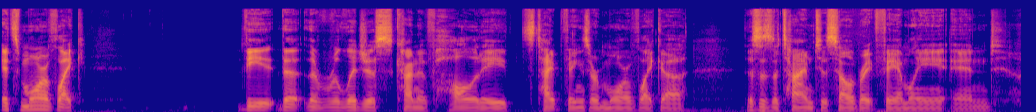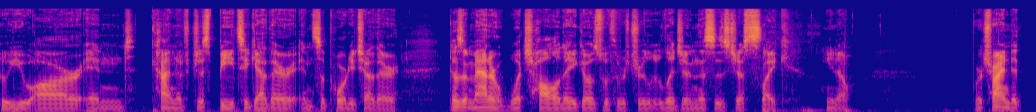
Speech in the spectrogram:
it's more of like the the the religious kind of holiday type things are more of like a this is a time to celebrate family and who you are and kind of just be together and support each other. Doesn't matter which holiday goes with which religion. This is just like you know we're trying to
